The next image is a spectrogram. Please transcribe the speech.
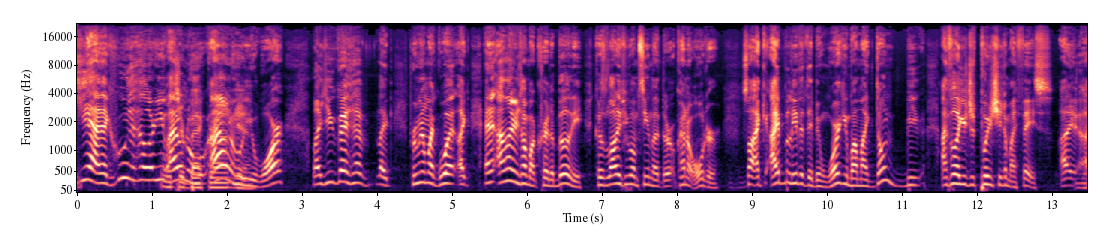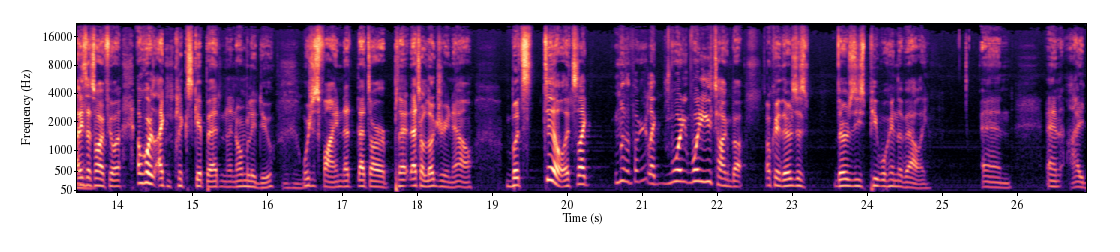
yeah like who the hell are you i don't know who, i don't know background? who you are like you guys have like for me, I'm like what like, and I'm not even talking about credibility because a lot of people I'm seeing like they're kind of older. So I, I believe that they've been working, but I'm like, don't be. I feel like you're just putting shit in my face. I, At least that's how I feel. Of course, I can click skip ad, and I normally do, Mhm. which is fine. That that's our that's our luxury now. But still, it's like motherfucker. Like what what are you talking about? Okay, there's this there's these people here in the valley, and and I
